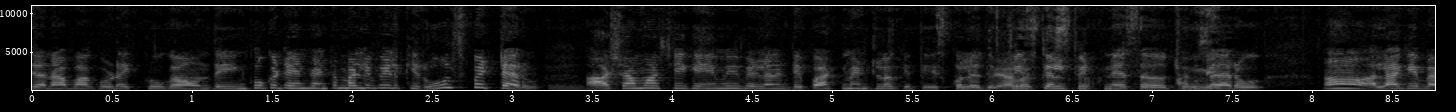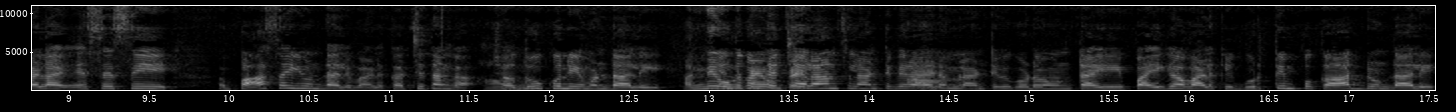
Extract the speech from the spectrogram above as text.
జనాభా కూడా ఎక్కువగా ఉంది. ఇంకొకటి ఏంటంటే మళ్ళీ వీళ్ళకి రూల్స్ పెట్టారు. ఆషామాషిగా ఏమి వీళ్ళని డిపార్ట్మెంట్లోకి తీసుకోలేదు ఫిజికల్ ఫిట్నెస్ చూశారు. అలాగే వాళ్ళ ఎస్ఎస్సి పాస్ అయి ఉండాలి వాళ్ళు ఖచ్చితంగా. చదువుకుని ఉండాలి. ఎందుకంటే. చలాన్స్ లాంటివి రాయడం లాంటివి కూడా ఉంటాయి. పైగా వాళ్ళకి గుర్తింపు కార్డు ఉండాలి.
